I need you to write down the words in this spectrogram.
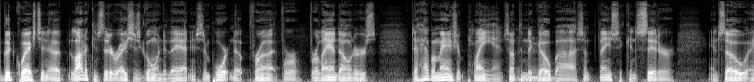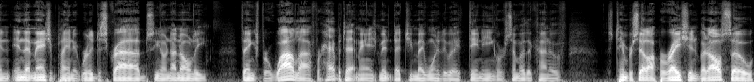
good question. Uh, a lot of considerations go into that. And it's important up front for for landowners to have a management plan, something mm-hmm. to go by, some things to consider. And so, and in that management plan, it really describes, you know, not only things for wildlife or habitat management that you may want to do a thinning or some other kind of timber sale operation, but also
